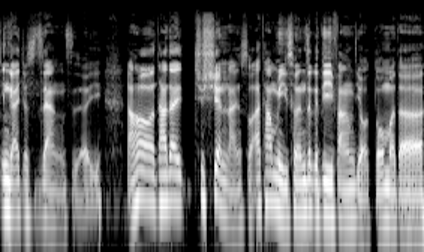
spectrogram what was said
应该就是这样子而已。然后他再去渲染说啊，汤米村这个地方有多么的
